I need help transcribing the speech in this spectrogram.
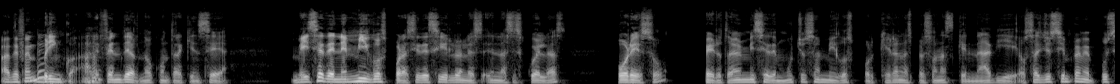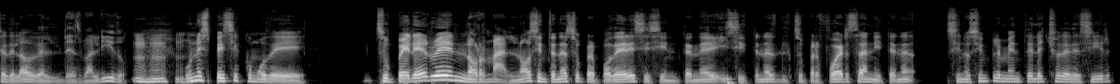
¿A defender? brinco, a Ajá. defender, ¿no? Contra quien sea. Me hice de enemigos, por así decirlo, en las, en las escuelas, por eso, pero también me hice de muchos amigos porque eran las personas que nadie, o sea, yo siempre me puse del lado del desvalido, una especie como de superhéroe normal, ¿no? Sin tener superpoderes y sin tener y sin tener superfuerza ni tener, sino simplemente el hecho de decir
